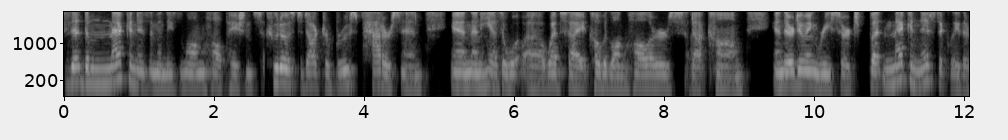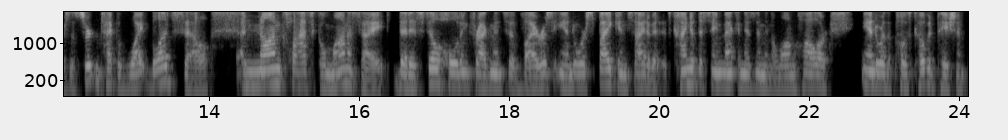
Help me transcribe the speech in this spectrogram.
the, the mechanism in these long haul patients, kudos to Dr. Bruce Patterson. And then he has a, a website, covidlonghaulers.com, and they're doing research. But mechanistically, there's a certain type of white blood cell, a non classical monocyte, that is still holding fragments of virus and or spike inside of it. It's kind of the same mechanism in the long hauler and or the post-COVID patient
